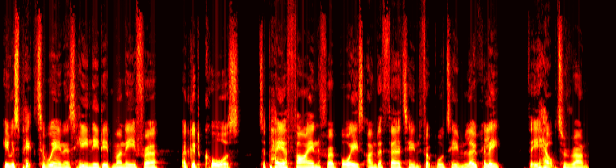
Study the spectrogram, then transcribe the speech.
He was picked to win as he needed money for a good cause to pay a fine for a boys under 13 football team locally that he helped to run.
